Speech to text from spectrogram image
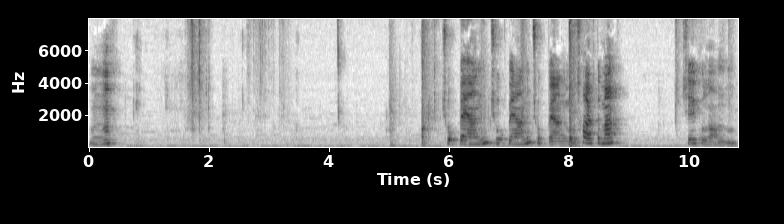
Hmm. Beğendim, çok beğendim, çok beğendim. Bu tarifte ben şey kullandım.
